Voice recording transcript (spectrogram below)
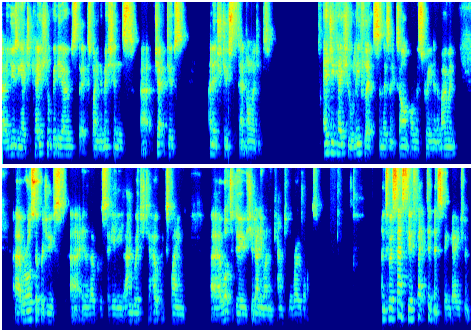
uh, using educational videos that explain the mission's uh, objectives and introduce the technologies. Educational leaflets, and there's an example on the screen at the moment, uh, were also produced uh, in the local Swahili language to help explain uh, what to do should anyone encounter the robots. And to assess the effectiveness of engagement,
